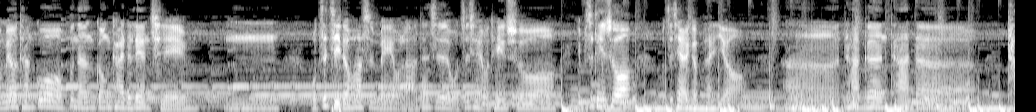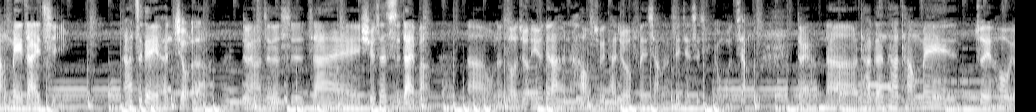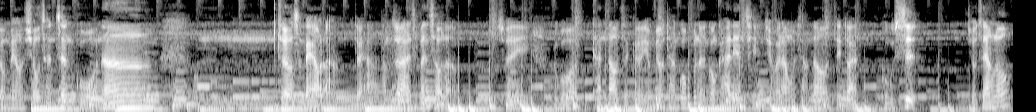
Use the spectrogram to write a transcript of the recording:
有没有谈过不能公开的恋情？嗯，我自己的话是没有啦，但是我之前有听说，也不是听说，我之前有一个朋友，嗯，他跟他的堂妹在一起，那这个也很久了啦。对啊，这个是在学生时代吧。那我那时候就因为跟他很好，所以他就分享了这件事情跟我讲。对啊，那跟他堂妹最后有没有修成正果呢？嗯，最后是没有啦。对啊，他们最后还是分手了。所以如果看到这个有没有谈过不能公开恋情，就会让我想到这段故事。就这样喽。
